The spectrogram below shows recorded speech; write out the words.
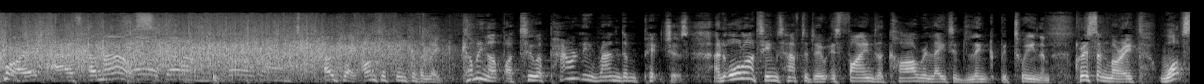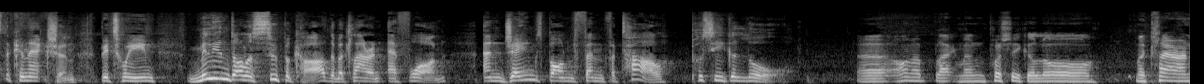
quiet as a mouse. Okay, on to think of a link. Coming up are two apparently random pictures, and all our teams have to do is find the car-related link between them. Chris and Murray, what's the connection between Million Dollar Supercar, the McLaren F1, and James Bond femme fatale, Pussy Galore? Uh, Honor Blackman, Pussy Galore, McLaren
